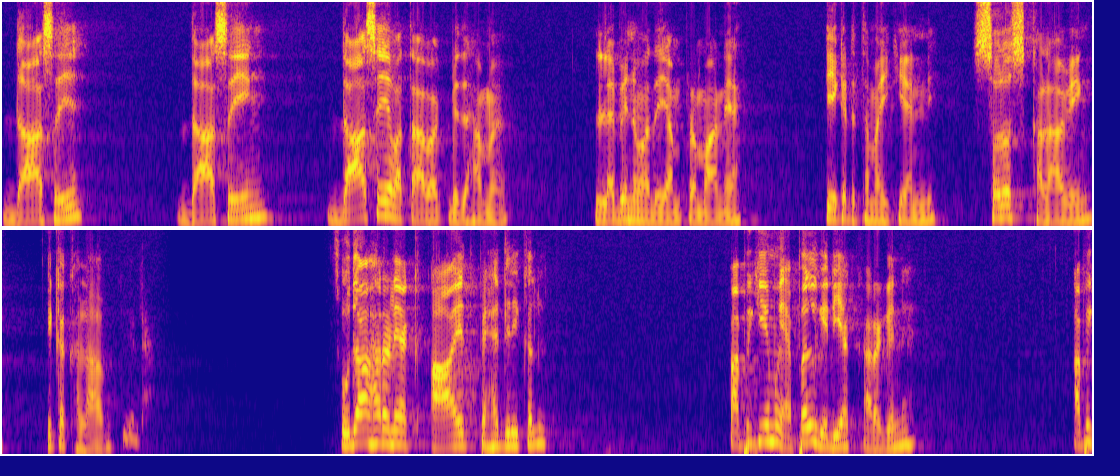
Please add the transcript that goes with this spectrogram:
දාසය දාසයෙන් දාසය වතාවක් බෙදහම ලැබෙනවද යම් ප්‍රමාණයක් ඒකට තමයි කියන්නේ සොලොස් කලාවෙන් එක කලාව කියලා. උදාහරණයක් ආයෙත් පැහැදිලි කළුත් අපි කියමු ඇපල් ගෙඩියක් අරගෙන අපි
